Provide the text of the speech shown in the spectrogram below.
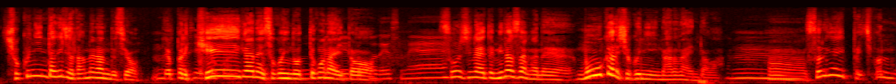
職人だけじゃダメなんですよ。やっぱり経営がねそこに乗ってこないとね。そうしないと皆さんがね儲かる職人にならないんだわ。ううんん、それがやっぱ一番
